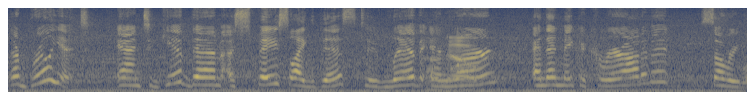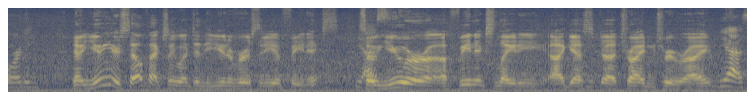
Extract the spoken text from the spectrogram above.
They're brilliant. And to give them a space like this to live and learn and then make a career out of it, so rewarding. Now you yourself actually went to the University of Phoenix, so you are a Phoenix lady, I guess, uh, tried and true, right? Yes.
